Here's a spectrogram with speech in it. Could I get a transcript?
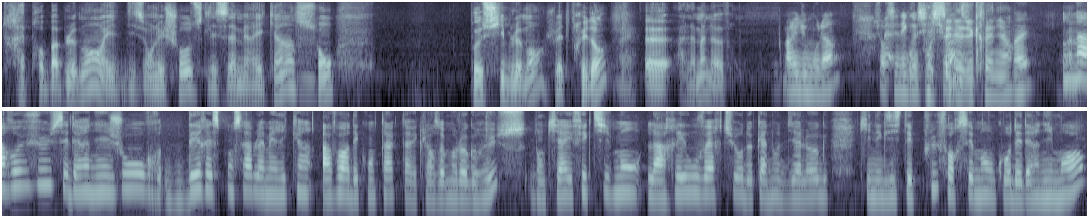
très probablement, et disons les choses, les Américains sont possiblement, je vais être prudent, euh, à la manœuvre. Marie Dumoulin, sur ces négociations. Pousser les Ukrainiens Ouais. On a revu ces derniers jours des responsables américains avoir des contacts avec leurs homologues russes. Donc il y a effectivement la réouverture de canaux de dialogue qui n'existaient plus forcément au cours des derniers mois.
